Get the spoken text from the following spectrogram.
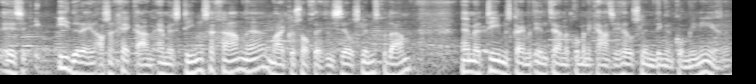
uh, is iedereen als een gek aan MS Teams gegaan. Hè? Microsoft heeft iets heel slims gedaan. En met Teams kan je met interne communicatie heel slim dingen combineren.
